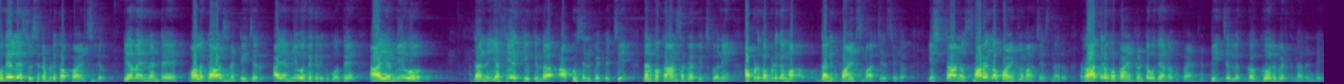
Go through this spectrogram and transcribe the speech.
ఉదయం లేసి చూసేటప్పటికి ఆ పాయింట్స్ లేవు. ఏమైందంటే వాళ్ళకి కావాల్సిన టీచర్ ఆ ఎంఈఓ దగ్గరికి పోతే ఆ ఎంఈఓ దాన్ని ఎఫ్ఏక్యూ కింద ఆ క్వశ్చన్ పెట్టించి దానికి ఒక ఆన్సర్ రప్పించుకొని అప్పటికప్పుడుగా మా దానికి పాయింట్స్ మార్చేసేయడం. ఇష్టానుసారంగా పాయింట్లు మార్చేసినారు. రాత్రి ఒక పాయింట్లు ఉంటే ఉదయాన్నే ఒక పాయింట్లు టీచర్లు గగ్గోలు పెడుతున్నారండి.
